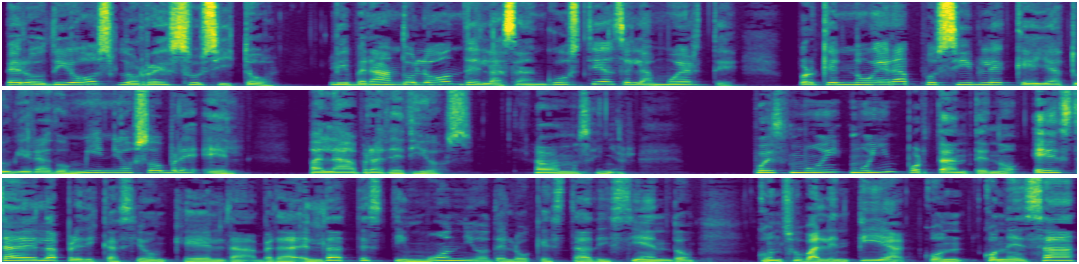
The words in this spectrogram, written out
Pero Dios lo resucitó, liberándolo de las angustias de la muerte, porque no era posible que ella tuviera dominio sobre él. Palabra de Dios. Vamos, Señor. Pues muy, muy importante, ¿no? Esta es la predicación que él da, ¿verdad? Él da testimonio de lo que está diciendo con su valentía, con, con esa,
